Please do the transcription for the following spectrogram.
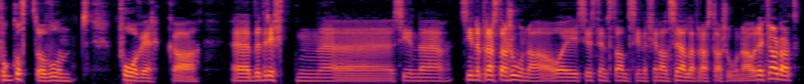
på godt og vondt påvirker eh, bedriften sine, sine, prestasjoner, og i siste instans sine finansielle prestasjoner. Og det er klart at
